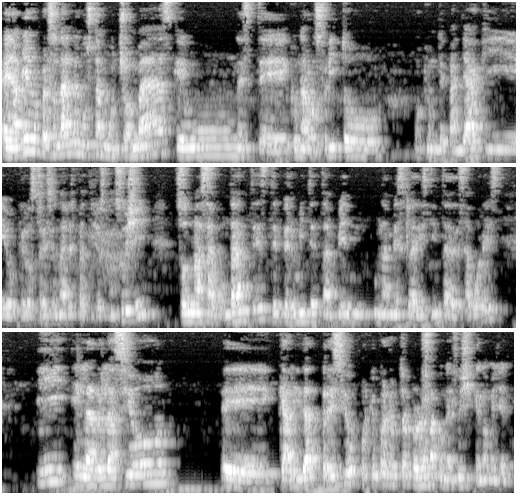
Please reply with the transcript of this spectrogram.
Eh, a mí en lo personal me gusta mucho más que un, este, que un arroz frito o que un teppanyaki o que los tradicionales platillos con sushi son más abundantes, te permite también una mezcla distinta de sabores. Y en la relación eh, calidad-precio, porque por ejemplo el problema con el sushi que no me lleno,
